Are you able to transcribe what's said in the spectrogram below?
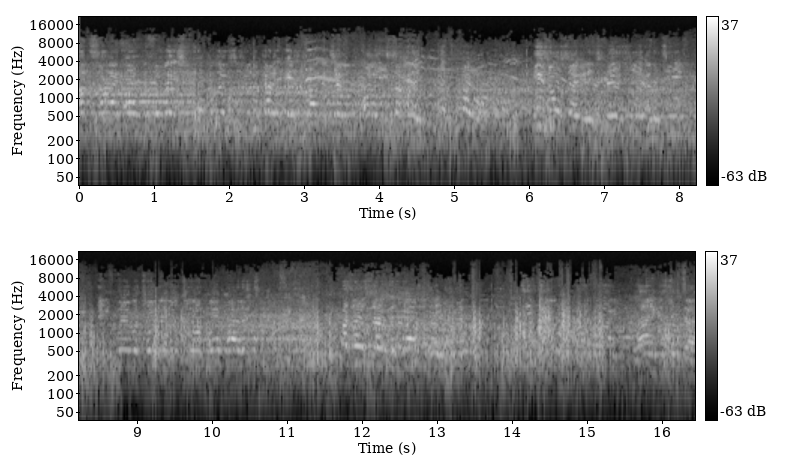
On the right hand side of the formation. Look at it, it's like a two, Ollie Suckley. He's also in his first year of the team. He's former touring to our co-pilot. As also as well as a team line instructor.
